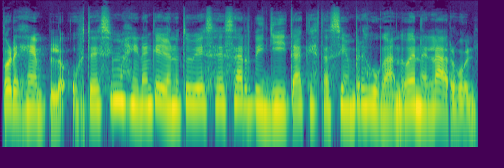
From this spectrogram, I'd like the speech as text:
Por ejemplo, ¿ustedes se imaginan que yo no tuviese esa ardillita que está siempre jugando en el árbol?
